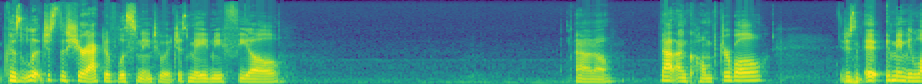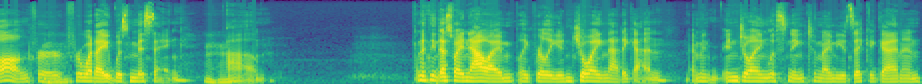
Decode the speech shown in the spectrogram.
because li- just the sheer act of listening to it just made me feel I don't know, not uncomfortable. It just it, it made me long for for what I was missing. Um, and I think that's why now I'm like really enjoying that again. I'm enjoying listening to my music again and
